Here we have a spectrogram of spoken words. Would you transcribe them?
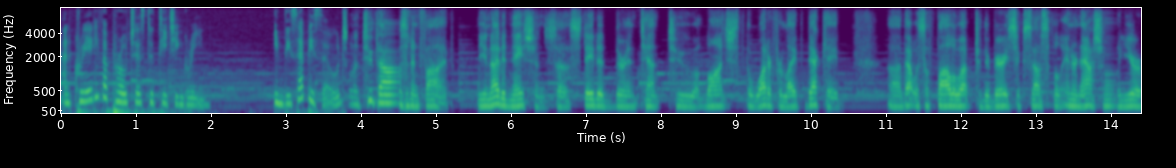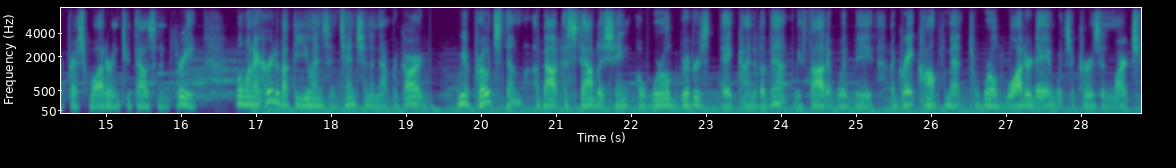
and creative approaches to teaching green. In this episode, well, in 2005, the United Nations uh, stated their intent to launch the Water for Life Decade. Uh, that was a follow up to their very successful International Year of Fresh Water in 2003. Well, when I heard about the UN's intention in that regard, we approached them about establishing a World Rivers Day kind of event. We thought it would be a great complement to World Water Day, which occurs in March.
